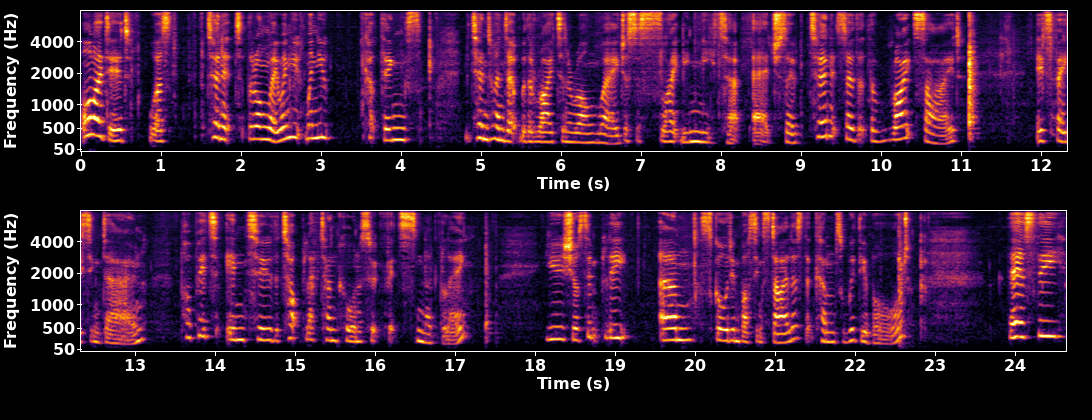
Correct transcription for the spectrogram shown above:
All I did was turn it the wrong way. When you when you cut things you tend to end up with a right and a wrong way, just a slightly neater edge. So turn it so that the right side is facing down, pop it into the top left hand corner so it fits snugly. Use your simply um, scored embossing stylus that comes with your board. There's the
